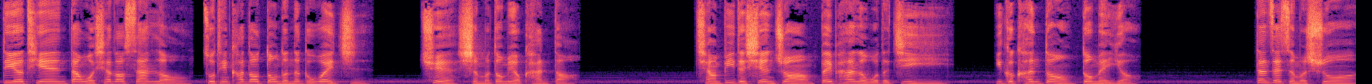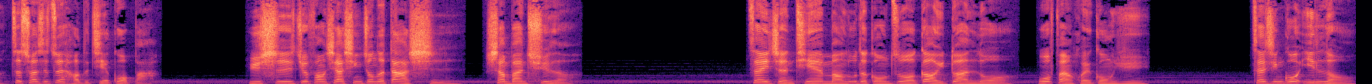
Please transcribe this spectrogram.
第二天当我下到三楼，昨天看到洞的那个位置，却什么都没有看到。墙壁的现状背叛了我的记忆，一个坑洞都没有。但再怎么说，这算是最好的结果吧。于是就放下心中的大石，上班去了。在一整天忙碌的工作告一段落。我返回公寓，在经过一楼、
